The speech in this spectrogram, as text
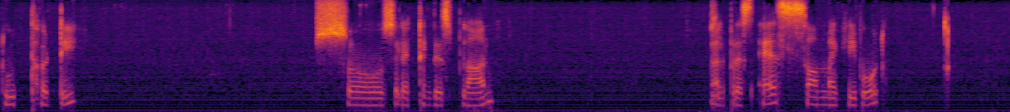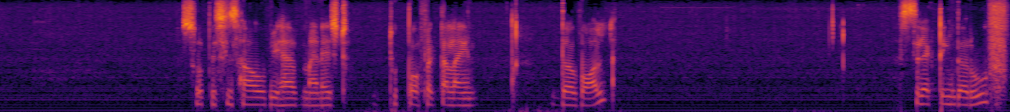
230 so selecting this plan. I'll press S on my keyboard. So this is how we have managed to perfect align the wall. Selecting the roof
